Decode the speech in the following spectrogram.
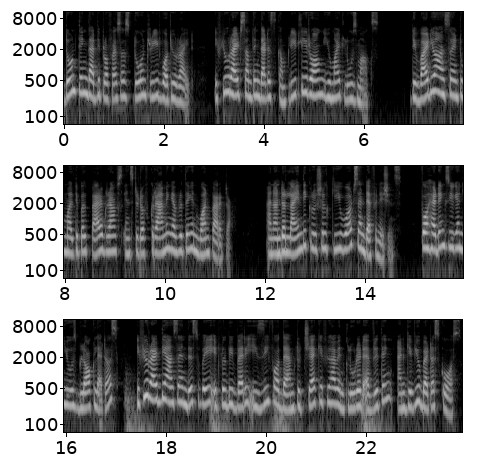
Don't think that the professors don't read what you write. If you write something that is completely wrong, you might lose marks. Divide your answer into multiple paragraphs instead of cramming everything in one paragraph. And underline the crucial keywords and definitions. For headings, you can use block letters. If you write the answer in this way, it will be very easy for them to check if you have included everything and give you better scores.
